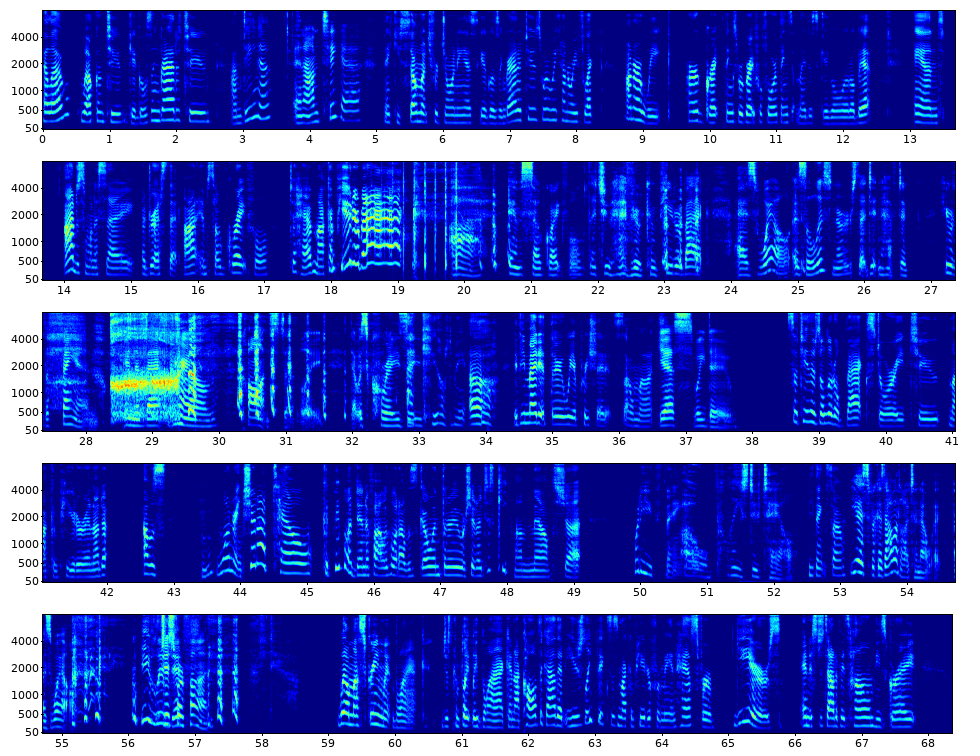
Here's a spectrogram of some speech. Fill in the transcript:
Hello, welcome to Giggles and Gratitude. I'm Dena. And I'm Tia. Thank you so much for joining us, Giggles and Gratitudes, where we kind of reflect on our week, our great things we're grateful for, things that made us giggle a little bit. And I just want to say, address that I am so grateful to have my computer back. I am so grateful that you have your computer back, as well as the listeners that didn't have to hear the fan in the background constantly. That was That crazy. killed me. Oh, if you made it through, we appreciate it so much. Yes, we do. So, T, there's a little backstory to my computer, and I, don't, I was Mhm. wondering, should I tell? Could people identify with what I was going through, or should I just keep my mouth shut? What do you think? Oh, please do tell. You think so? Yes, because I would like to know it as well, you lived just it. for fun. Well, my screen went black, just completely black, and I called the guy that usually fixes my computer for me and has for years, and it's just out of his home. He's great.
